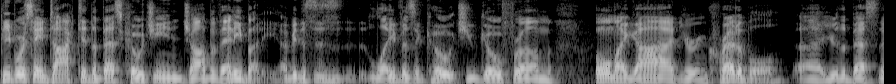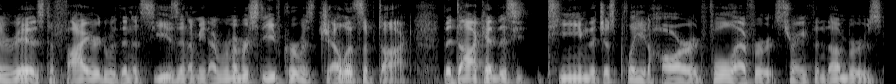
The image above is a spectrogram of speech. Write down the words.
People were saying Doc did the best coaching job of anybody. I mean, this is life as a coach. You go from, oh my God, you're incredible, uh, you're the best there is, to fired within a season. I mean, I remember Steve Kerr was jealous of Doc. That Doc had this team that just played hard, full effort, strength and numbers.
